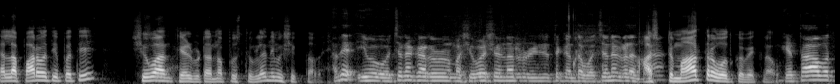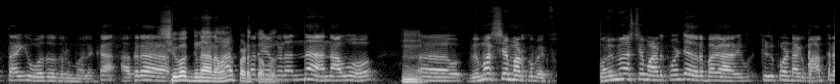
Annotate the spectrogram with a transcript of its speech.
ಎಲ್ಲ ಪಾರ್ವತಿಪತಿ ಶಿವ ಅಂತ ಹೇಳ್ಬಿಟ್ಟು ಅನ್ನೋ ಪುಸ್ತಕಗಳು ನಿಮಗೆ ಸಿಗ್ತವೆ. ಅದೇ ಇವಾಗ ವಚನಕಾರರು ನಮ್ಮ ಶಿವಶರಣರು ನೀಡಿರ್ತಕ್ಕಂಥ ವಚನಗಳನ್ನು ಅಷ್ಟು ಮಾತ್ರ ಓದ್ಕೋಬೇಕು ನಾವು. ಯಥಾವತ್ತಾಗಿ ಓದೋದ್ರ ಮೂಲಕ ಅದರ ಶಿವಜ್ಞಾನವನ್ನು ತಾತ್ಪರ್ಯಗಳನ್ನ ನಾವು ವಿಮರ್ಶೆ ಮಾಡ್ಕೋಬೇಕು. ವಿಮರ್ಶೆ ಮಾಡ್ಕೊಂಡು ಅದರ ಬಗ್ಗೆ ತಿಳ್ಕೊಂಡಾಗ ಮಾತ್ರ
